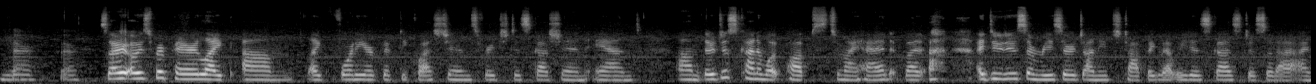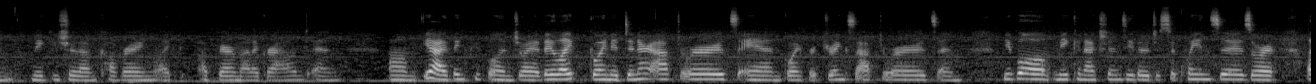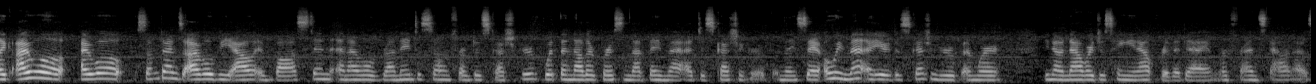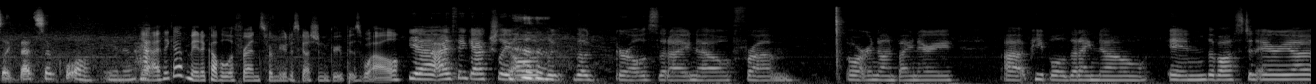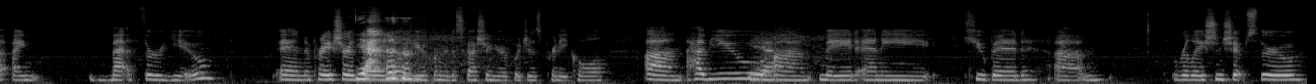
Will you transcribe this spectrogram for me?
Fair, fair. So I always prepare like um, like forty or fifty questions for each discussion, and um, they're just kind of what pops to my head. But I do do some research on each topic that we discuss, just so that I'm making sure that I'm covering like a fair amount of ground. And um, yeah, I think people enjoy it. They like going to dinner afterwards and going for drinks afterwards, and people make connections either just acquaintances or like I will I will sometimes I will be out in Boston and I will run into someone from discussion group with another person that they met at discussion group and they say, "Oh, we met at your discussion group and we're you know, now we're just hanging out for the day and we're friends now. And I was like, that's so cool, you know? Yeah, I think I've made a couple of friends from your discussion group as well. Yeah, I think actually all of the, the girls that I know from, or non binary uh, people that I know in the Boston area, I met through you, and I'm pretty sure Yeah. they know you from the discussion group, which is pretty cool. Um, have you Yeah. um, made any Cupid um, relationships through?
